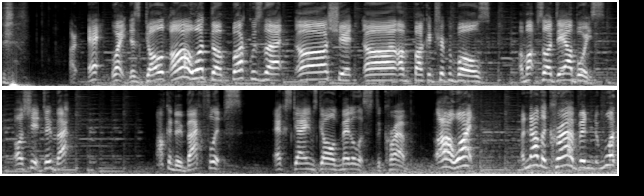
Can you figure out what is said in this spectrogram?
eh, wait, there's gold? Oh, what the fuck was that? Oh, shit. Uh, I'm fucking tripping balls. I'm upside down, boys. Oh, shit, do back... I can do backflips. X Games gold medalist, the crab. Oh, what? Another crab, and what?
